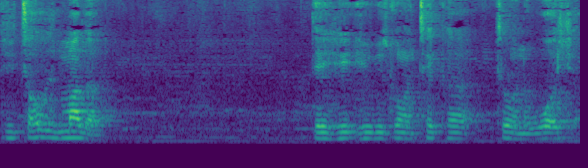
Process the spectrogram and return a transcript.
he told his mother that he, he was going to take her to an award show.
